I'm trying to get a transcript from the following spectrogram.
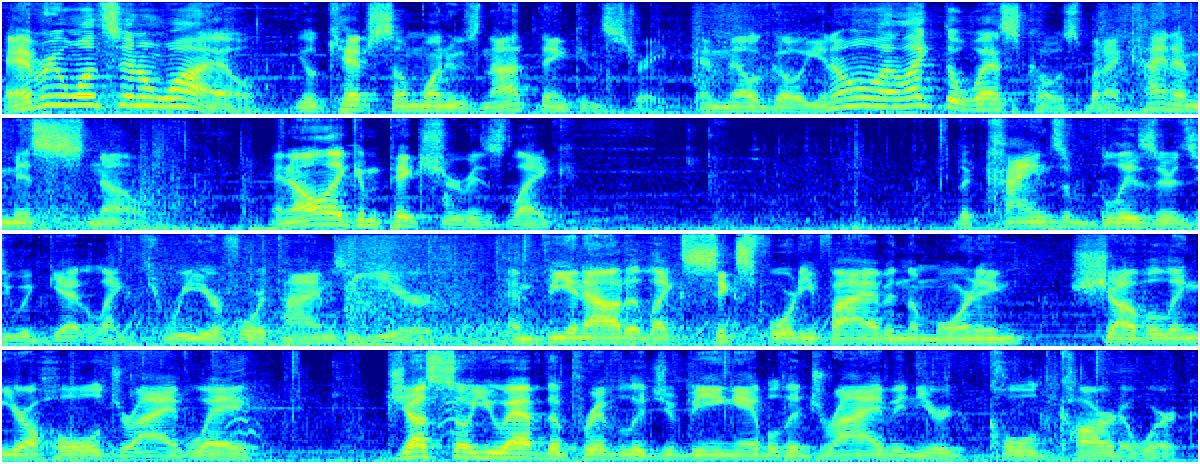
Every once in a while, you'll catch someone who's not thinking straight, and they'll go, you know, I like the West Coast, but I kind of miss snow. And all I can picture is like the kinds of blizzards you would get like three or four times a year, and being out at like 6:45 in the morning, shoveling your whole driveway, just so you have the privilege of being able to drive in your cold car to work.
